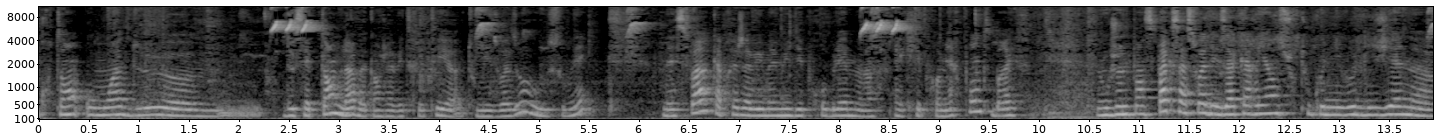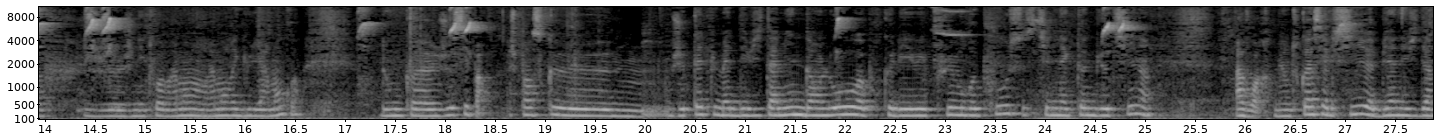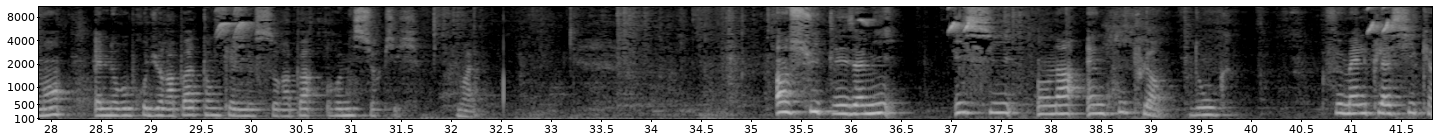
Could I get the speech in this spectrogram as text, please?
Pourtant, au mois de, de septembre, là, bah, quand j'avais traité tous mes oiseaux, vous vous souvenez N'est-ce pas Qu'après, j'avais même eu des problèmes avec les premières pontes. Bref. Donc je ne pense pas que ça soit des acariens, surtout qu'au niveau de l'hygiène je, nettoie vraiment, vraiment régulièrement. Quoi. Donc euh, je sais pas. Je pense que hum, je vais peut-être lui mettre des vitamines dans l'eau pour que les plumes repoussent, style Necton biotine. À voir. Mais en tout cas, celle-ci, bien évidemment, elle ne reproduira pas tant qu'elle ne sera pas remise sur pied. Voilà. Ensuite, les amis, ici, on a un couple, donc femelle classique,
